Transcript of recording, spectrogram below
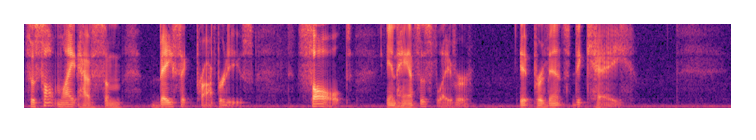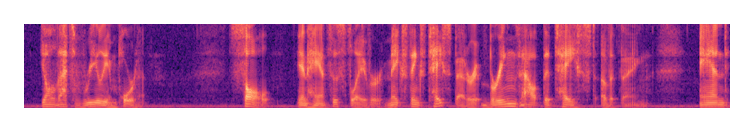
So, salt and light have some basic properties. Salt enhances flavor, it prevents decay. Y'all, that's really important. Salt enhances flavor, makes things taste better, it brings out the taste of a thing. And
